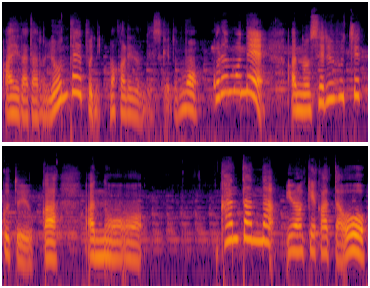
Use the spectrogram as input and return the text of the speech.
I 型の4タイプに分かれるんですけどもこれもねあのセルフチェックというかあの簡単な見分け方を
